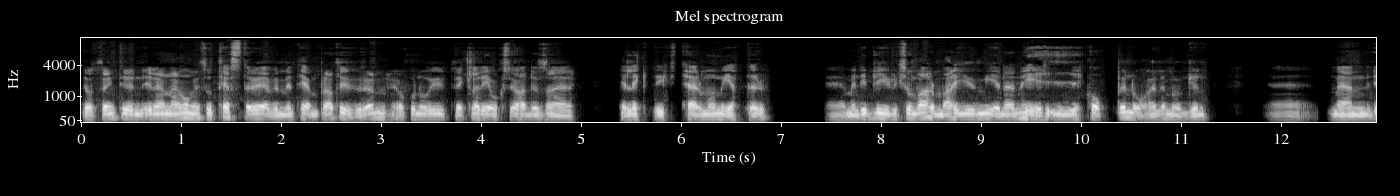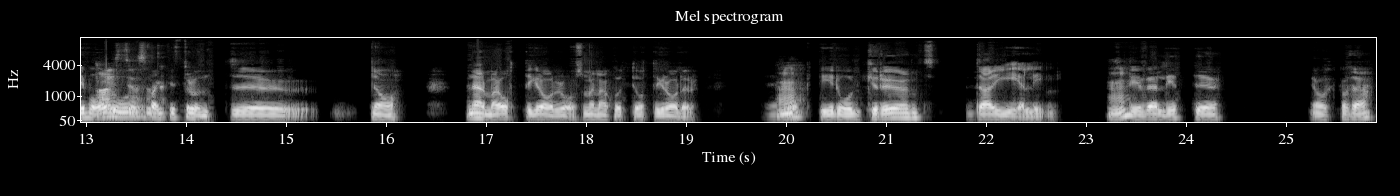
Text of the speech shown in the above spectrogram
jag tänkte i denna gången så testar jag även med temperaturen. Jag får nog utveckla det också. Jag hade en sån här elektrisk termometer. Men det blir ju liksom varmare ju mer den är i koppen då, eller muggen. Men det var Ja, nog faktiskt runt, ja, närmare 80 grader då, så mellan 70 och 80 grader. Eh, Mm. Och det är då grönt Darjeeling. Mm. Det är väldigt, eh, ja vad ska man säga,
